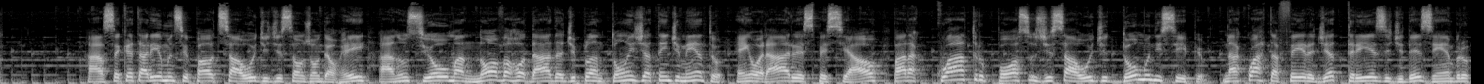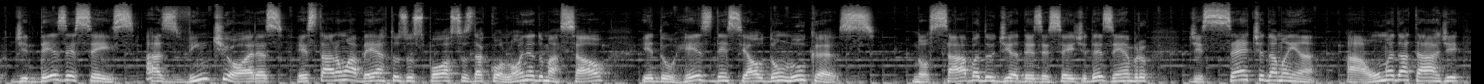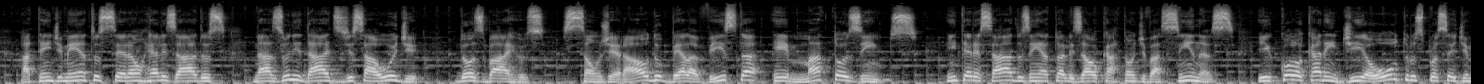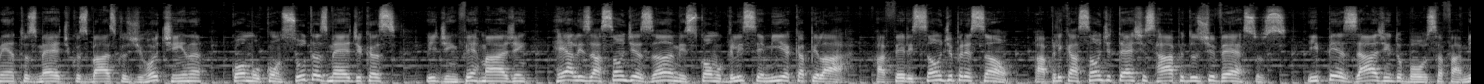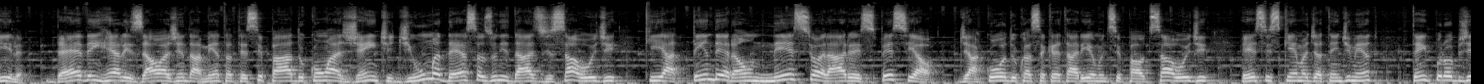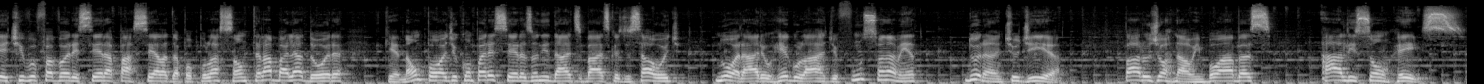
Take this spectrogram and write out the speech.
A Secretaria Municipal de Saúde de São João Del Rei anunciou uma nova rodada de plantões de atendimento em horário especial para quatro postos de saúde do município. Na quarta-feira, dia 13 de dezembro, de 16 às 20 horas, estarão abertos os postos da Colônia do Marçal e do Residencial Dom Lucas. No sábado, dia 16 de dezembro, de 7 da manhã a 1 da tarde, atendimentos serão realizados nas unidades de saúde dos bairros São Geraldo, Bela Vista e Matozinhos. Interessados em atualizar o cartão de vacinas e colocar em dia outros procedimentos médicos básicos de rotina, como consultas médicas e de enfermagem, realização de exames como glicemia capilar, aferição de pressão, aplicação de testes rápidos diversos e pesagem do Bolsa Família, devem realizar o agendamento antecipado com o agente de uma dessas unidades de saúde que atenderão nesse horário especial. De acordo com a Secretaria Municipal de Saúde, esse esquema de atendimento tem por objetivo favorecer a parcela da população trabalhadora que não pode comparecer às unidades básicas de saúde no horário regular de funcionamento durante o dia. Para o Jornal em Boabas, Alisson Reis.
